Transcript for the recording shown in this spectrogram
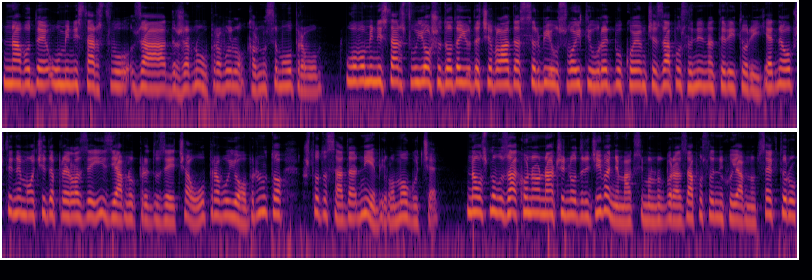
navode u Ministarstvu za državnu upravu i lokalnu samoupravu. U ovom ministarstvu još dodaju da će vlada Srbije usvojiti uredbu kojom će zaposleni na teritoriji jedne opštine moći da prelaze iz javnog preduzeća u upravu i obrnuto, što do sada nije bilo moguće. Na osnovu zakona o načinu određivanja maksimalnog broja zaposlenih u javnom sektoru,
